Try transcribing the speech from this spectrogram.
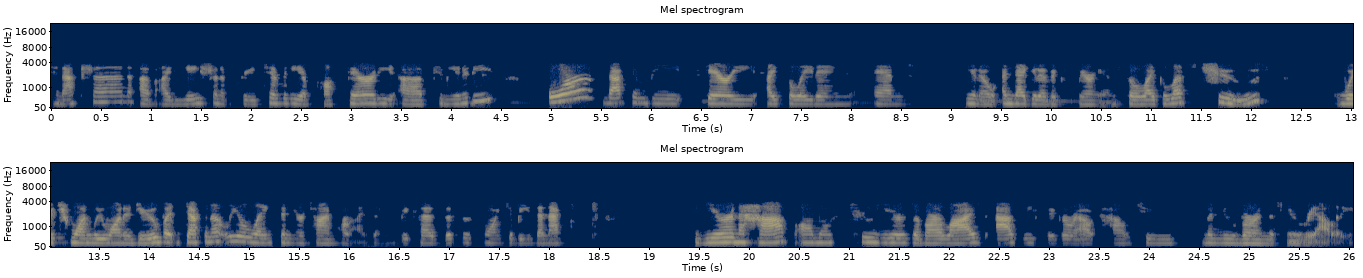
connection, of ideation, of creativity, of prosperity, of community, or that can be scary, isolating, and you know, a negative experience. So like let's choose which one we want to do, but definitely lengthen your time horizon because this is going to be the next year and a half, almost two years of our lives as we figure out how to maneuver in this new reality.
